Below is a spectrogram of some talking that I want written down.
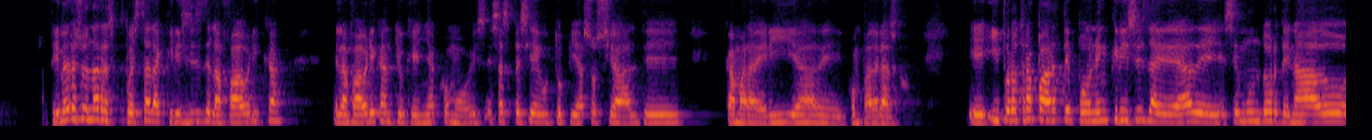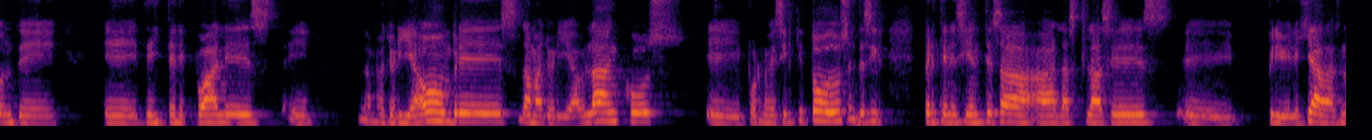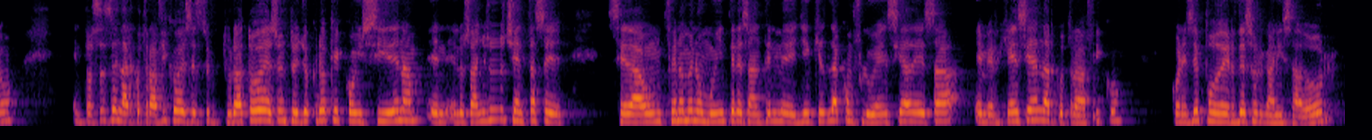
Primero es una respuesta a la crisis de la fábrica, de la fábrica antioqueña, como es esa especie de utopía social de camaradería, de compadrazgo. Eh, y por otra parte, pone en crisis la idea de ese mundo ordenado donde eh, de intelectuales, la mayoría hombres, la mayoría blancos, eh, por no decir que todos, es decir, pertenecientes a, las clases eh, privilegiadas, ¿no? Entonces el narcotráfico desestructura todo eso, entonces yo creo que coinciden en, los años 80 se, se da un fenómeno muy interesante en Medellín, que es la confluencia de esa emergencia del narcotráfico con ese poder desorganizador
